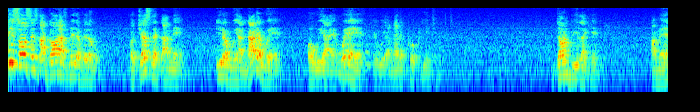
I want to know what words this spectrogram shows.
resources that God has made available. But just like that man, either we are not aware or we are aware and we are not appropriating it. Don't be like him. Amen.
